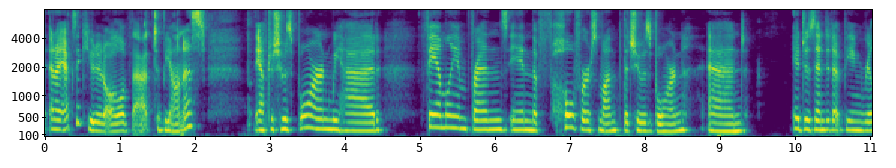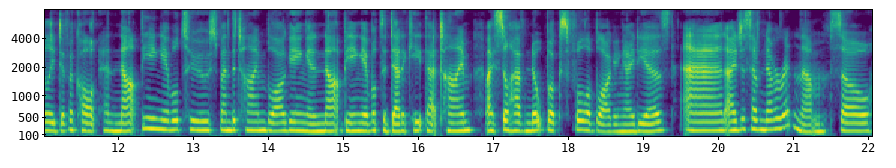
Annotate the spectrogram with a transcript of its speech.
and I executed all of that. To be honest, after she was born, we had family and friends in the whole first month that she was born. And it just ended up being really difficult and not being able to spend the time blogging and not being able to dedicate that time. I still have notebooks full of blogging ideas and I just have never written them. So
